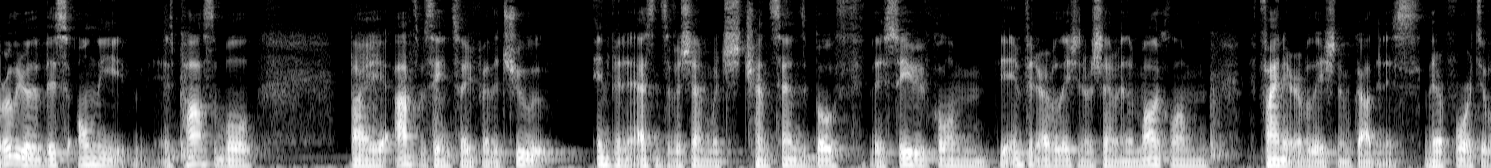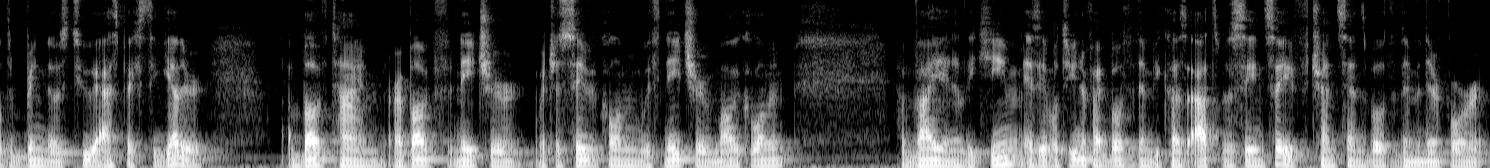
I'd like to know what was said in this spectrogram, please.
earlier that this only is possible by Atzma Sefer, the true infinite essence of Hashem, which transcends both the Seviv Kolam, the infinite revelation of Hashem, and the Malkolam, the finite revelation of godliness. And therefore, it's able to bring those two aspects together above time or above nature, which is Seviv Kolam with nature, Malkolam, Havaya and Elikim, is able to unify both of them because Atzma Sein Seif transcends both of them, and therefore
